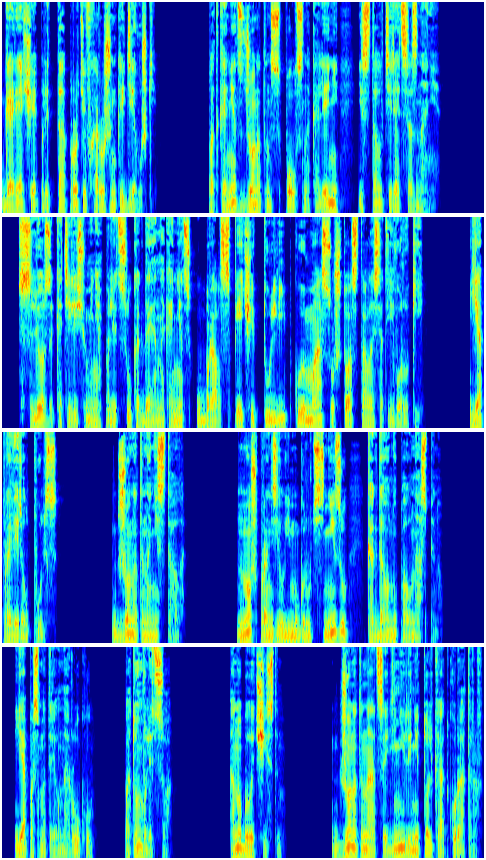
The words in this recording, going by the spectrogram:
горячая плита против хорошенькой девушки. Под конец Джонатан сполз на колени и стал терять сознание. Слезы катились у меня по лицу, когда я, наконец, убрал с печи ту липкую массу, что осталось от его руки. Я проверил пульс. Джонатана не стало. Нож пронзил ему грудь снизу, когда он упал на спину. Я посмотрел на руку, потом в лицо. Оно было чистым. Джонатана отсоединили не только от кураторов,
